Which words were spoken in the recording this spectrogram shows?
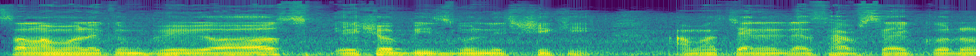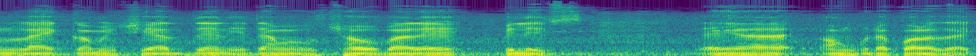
আসসালামু আলাইকুম ভিউয়ার্স এইসব বীজগণিত শিখি আমার চ্যানেলটা সাবস্ক্রাইব করুন লাইক কমেন্ট শেয়ার দেন, এটা আমার উৎসাহ বাড়ে প্লিজ অঙ্কটা করা যায়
